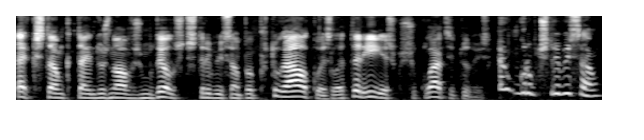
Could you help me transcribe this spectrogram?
a questão que tem dos novos modelos de distribuição para Portugal, com as latarias, com os chocolates e tudo isso. É um grupo de distribuição.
